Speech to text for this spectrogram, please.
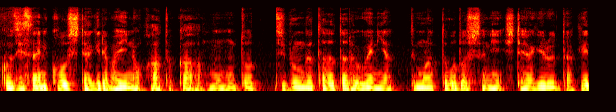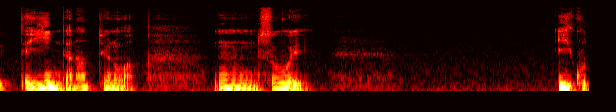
こう実際にこうしてあげればいいのかとかもう本当自分がただただ上にやってもらったことを下にしてあげるだけっていいんだなっていうのはうんすごいいいこ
